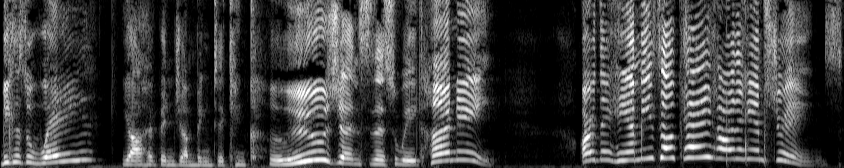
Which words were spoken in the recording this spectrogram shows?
Because the way y'all have been jumping to conclusions this week, honey, are the hammies okay? How are the hamstrings?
